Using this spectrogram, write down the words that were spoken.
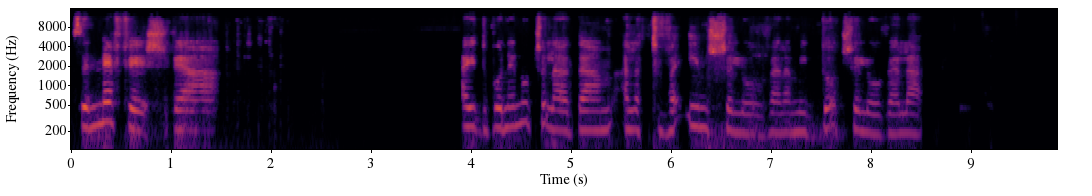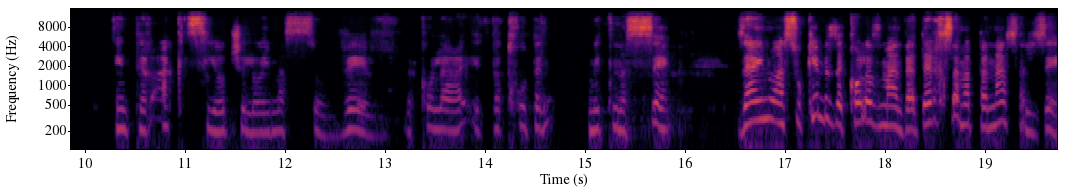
זה נפש, וה... ההתבוננות של האדם על התוואים שלו ועל המידות שלו ועל האינטראקציות שלו עם הסובב וכל ההתפתחות המתנשא. זה היינו עסוקים בזה כל הזמן, והדרך שמה פנס על זה.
